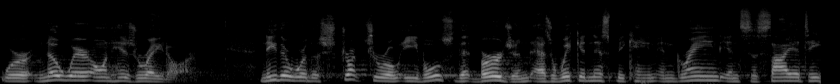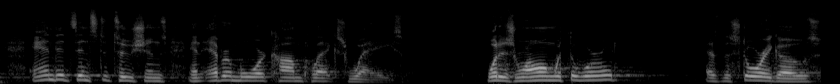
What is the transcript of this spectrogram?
were nowhere on his radar. Neither were the structural evils that burgeoned as wickedness became ingrained in society and its institutions in ever more complex ways. What is wrong with the world? As the story goes,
